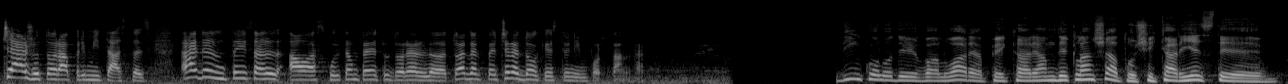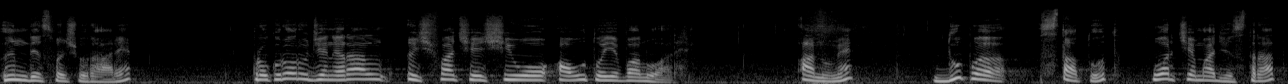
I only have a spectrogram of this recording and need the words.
ce ajutor a primit astăzi. Dar haideți întâi să-l ascultăm pe Tudorel Toader pe cele două chestiuni importante. Dincolo de evaluarea pe care am declanșat-o și care este în desfășurare, procurorul general își face și o autoevaluare. Anume, după statut, orice magistrat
